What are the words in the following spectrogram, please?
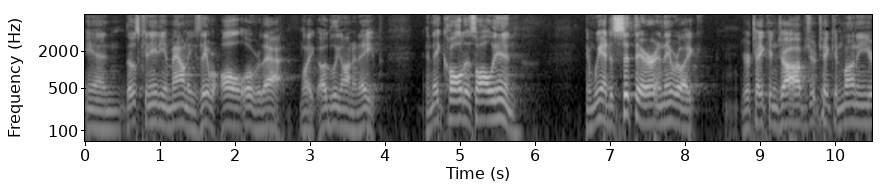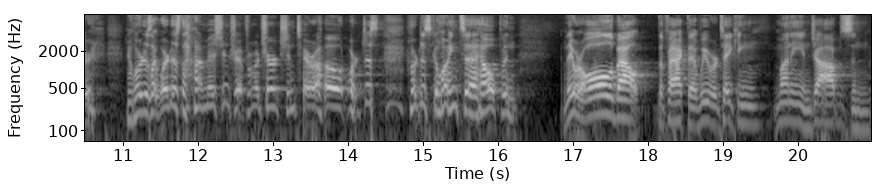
And those Canadian Mounties, they were all over that, like ugly on an ape. And they called us all in. And we had to sit there, and they were like, You're taking jobs, you're taking money, you're and we're just like, just on a mission trip from a church in Terre Haute. We're just we're just going to help. And, and they were all about the fact that we were taking money and jobs and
